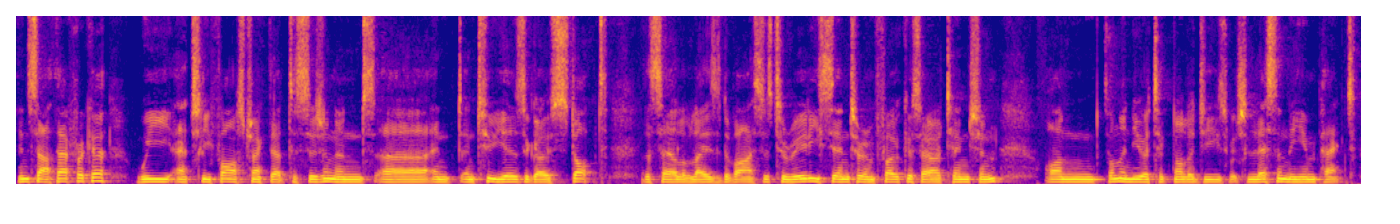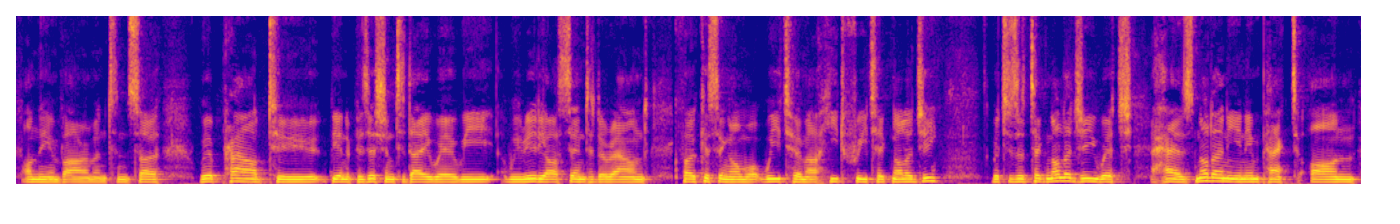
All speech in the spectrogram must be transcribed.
In South Africa, we actually fast tracked that decision and, uh, and, and two years ago stopped the sale of laser devices to really center and focus our attention on some of the newer technologies which lessen the impact on the environment. And so we're proud to be in a position today where we, we really are centered around focusing on what we term our heat free technology, which is a technology which has not only an impact on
